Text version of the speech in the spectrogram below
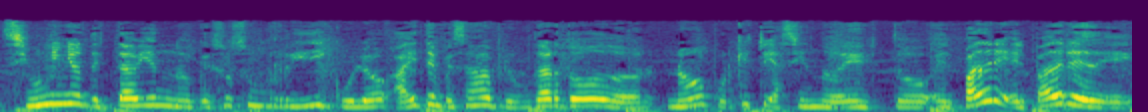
si un niño te está viendo que sos un ridículo, ahí te empezás a preguntar todo, ¿no? ¿Por qué estoy haciendo esto? El padre, el padre de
